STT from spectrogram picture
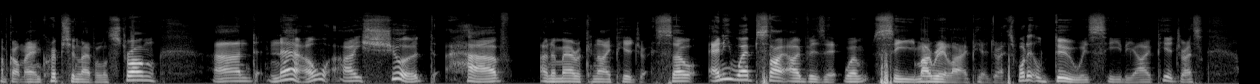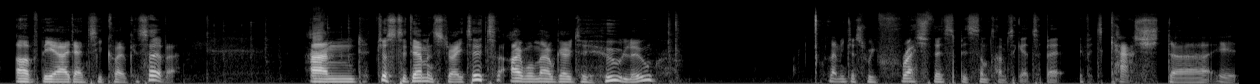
I've got my encryption level strong and now I should have an American IP address. So any website I visit won't see my real IP address. What it'll do is see the IP address of the Identity Cloaker server. And just to demonstrate it, I will now go to Hulu. Let me just refresh this because sometimes it gets a bit, if it's cached, uh, it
